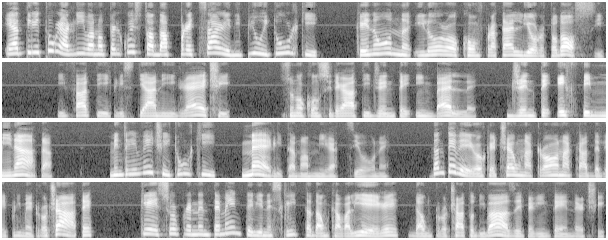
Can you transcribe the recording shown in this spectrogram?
e addirittura arrivano per questo ad apprezzare di più i turchi che non i loro confratelli ortodossi. Infatti i cristiani greci sono considerati gente imbelle, gente effemminata, mentre invece i turchi meritano ammirazione. Tant'è vero che c'è una cronaca delle prime crociate che sorprendentemente viene scritta da un cavaliere, da un crociato di base per intenderci.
